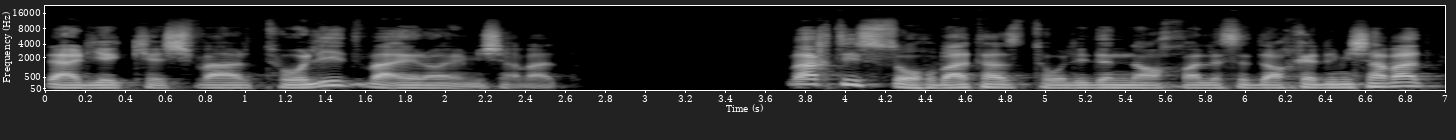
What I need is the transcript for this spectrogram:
در یک کشور تولید و ارائه می شود. وقتی صحبت از تولید ناخالص داخلی می شود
